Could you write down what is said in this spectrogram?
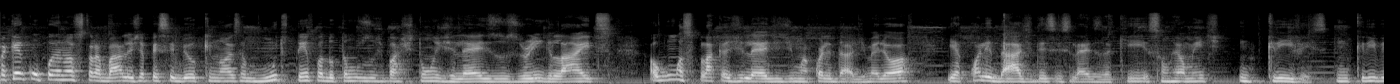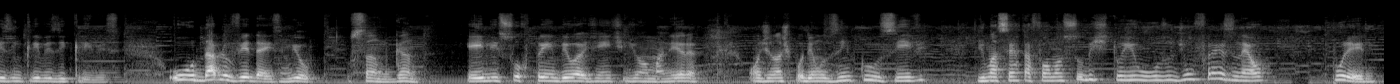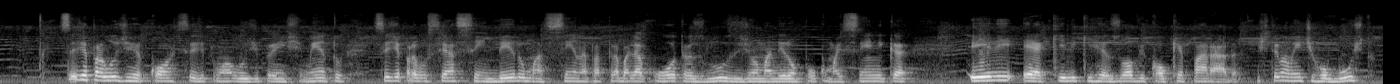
Para quem acompanha nosso trabalho já percebeu que nós há muito tempo adotamos os bastões de LEDs, os ring lights, algumas placas de LED de uma qualidade melhor e a qualidade desses LEDs aqui são realmente incríveis, incríveis, incríveis, incríveis. O WV10000, o SunGun, ele surpreendeu a gente de uma maneira onde nós podemos inclusive de uma certa forma substituir o uso de um Fresnel por ele seja para luz de recorte, seja para uma luz de preenchimento, seja para você acender uma cena para trabalhar com outras luzes de uma maneira um pouco mais cênica, ele é aquele que resolve qualquer parada. Extremamente robusto,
